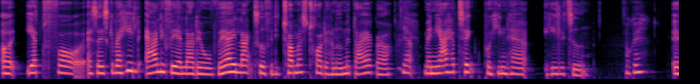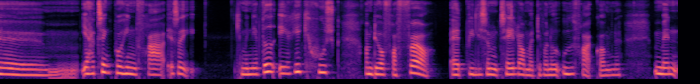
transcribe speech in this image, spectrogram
Og jeg får, altså jeg skal være helt ærlig, for jeg lader det jo være i lang tid, fordi Thomas tror, det har noget med dig at gøre. Ja. Men jeg har tænkt på hende her hele tiden. Okay. Øh, jeg har tænkt på hende fra, altså, men jeg ved jeg kan ikke huske, om det var fra før, at vi ligesom talte om, at det var noget udefra kommende. Men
